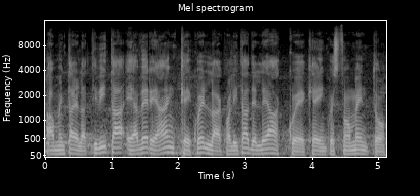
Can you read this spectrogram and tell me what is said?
aumentare l'attività e avere anche quella qualità delle acque che in questo momento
